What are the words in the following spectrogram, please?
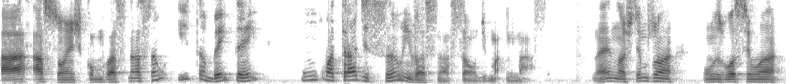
a ações como vacinação e também tem uma tradição em vacinação de, em massa. Né? Nós temos uma, vamos dizer, uma,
